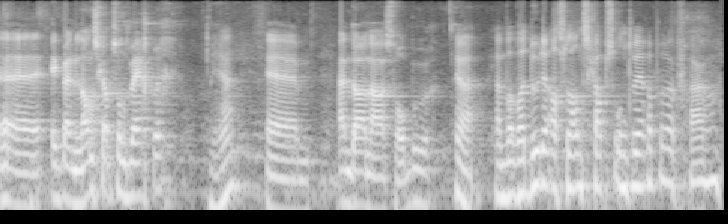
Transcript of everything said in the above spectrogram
Eh, ik ben landschapsontwerper Ja. ehm, en daarnaast hopboer. ja. En wat, wat doe je als landschapsontwerper, ik vragen?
